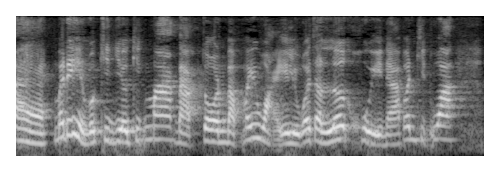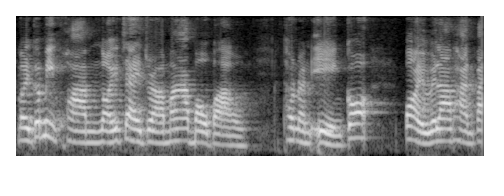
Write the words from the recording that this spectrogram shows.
แต่ไม่ได้เห็นว่าคิดเยอะคิดมากแบบจนแบบไม่ไหวหรือว่าจะเลิกคุยนะเปิ้ลคิดว่ามันก็มีความน้อยใจดราม่าเบาๆ เท่านั้นเองก็ ปล่อยเวลาผ่านไป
